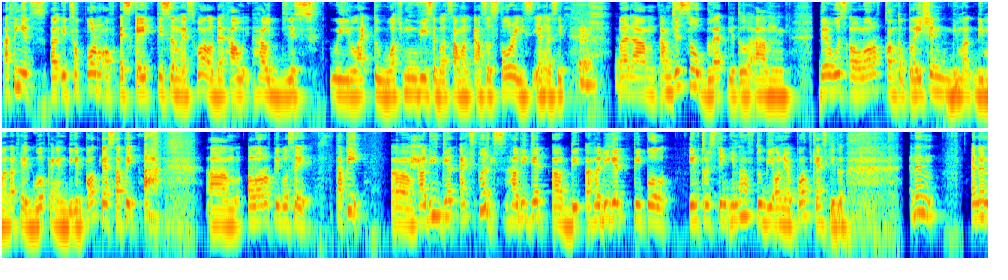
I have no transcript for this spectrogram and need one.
I think it's uh, it's a form of escapism as well that how how just we like to watch movies about someone else's stories ya nggak sih? But um I'm just so glad gitu. Um there was a lot of contemplation gimana di mana kayak gue pengen bikin podcast tapi ah um, a lot of people say tapi um, how do you get experts? How do you get uh, how do you get people interesting enough to be on your podcast gitu. And then and then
